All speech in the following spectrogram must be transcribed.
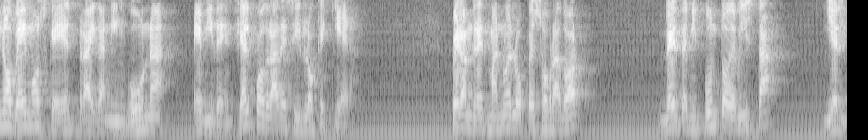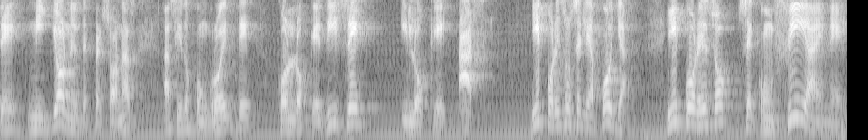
no vemos que él traiga ninguna evidencia. Él podrá decir lo que quiera. Pero Andrés Manuel López Obrador, desde mi punto de vista, y el de millones de personas ha sido congruente con lo que dice y lo que hace. Y por eso se le apoya y por eso se confía en él.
